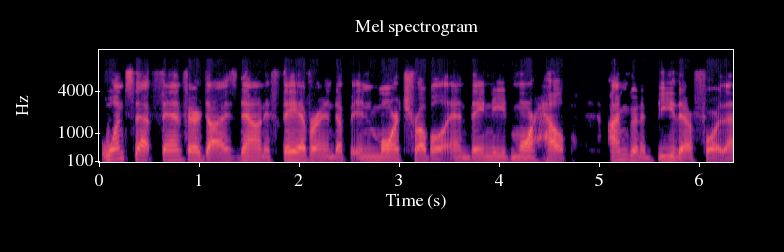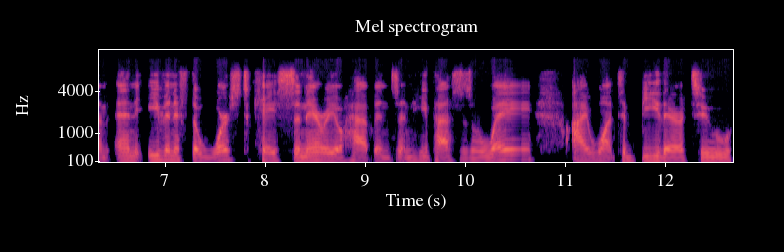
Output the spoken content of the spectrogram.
once that fanfare dies down, if they ever end up in more trouble and they need more help, I'm going to be there for them. And even if the worst case scenario happens and he passes away, I want to be there to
